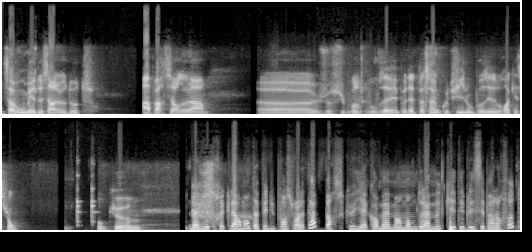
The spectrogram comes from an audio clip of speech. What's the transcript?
ça vous met de sérieux doutes. À partir de là, je suppose que vous avez peut-être passé un coup de fil ou posé deux trois questions. Donc Bah, je vais très clairement taper du poing sur la table parce qu'il y a quand même un membre de la meute qui a été blessé par leur faute.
